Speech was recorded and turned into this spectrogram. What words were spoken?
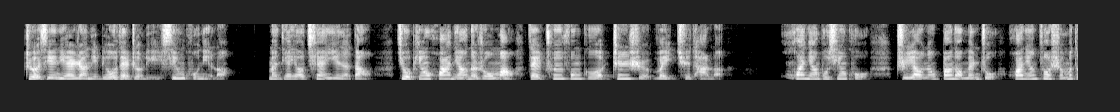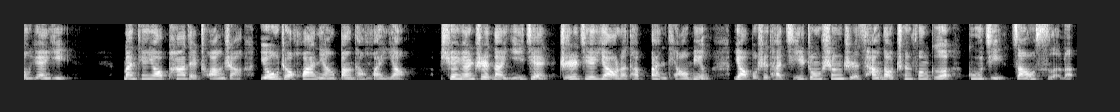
这些年让你留在这里，辛苦你了。漫天妖歉意的道。就凭花娘的容貌，在春风阁真是委屈她了。花娘不辛苦，只要能帮到门主，花娘做什么都愿意。漫天妖趴在床上，由着花娘帮他换药。轩辕志那一剑直接要了他半条命，要不是他急中生智藏到春风阁，估计早死了。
